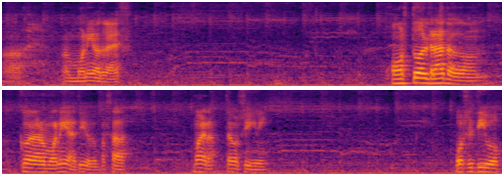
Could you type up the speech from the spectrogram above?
Ah, armonía otra vez. Jugamos todo el rato con, con armonía, tío, qué pasada. Bueno, tengo Signi. Positivo.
